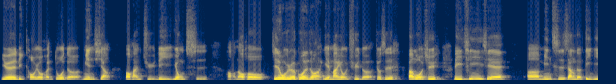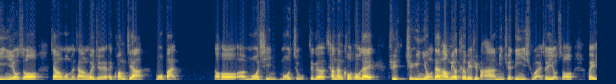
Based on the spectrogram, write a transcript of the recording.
因为里头有很多的面向，包含举例用词。好，然后其实我觉得过程中也蛮有趣的，就是帮我去理清一些呃名词上的定义，因为有时候像我们常常会觉得，哎，框架、模板，然后呃模型、模组，这个常常口头在去去运用，但好像没有特别去把它明确定义出来，所以有时候会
